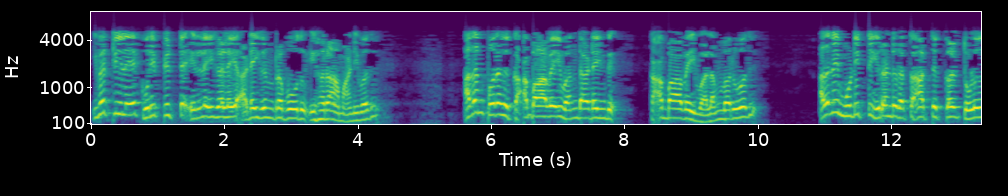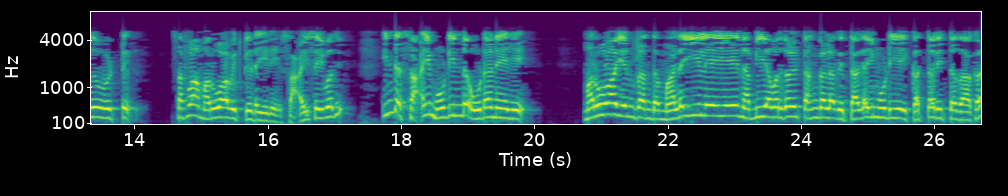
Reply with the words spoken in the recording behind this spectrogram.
இவற்றிலே குறிப்பிட்ட எல்லைகளை அடைகின்ற போது இஹராம் அணிவது அதன் பிறகு காபாவை வந்தடைந்து காபாவை வலம் வருவது அதனை முடித்து இரண்டு ரக்காத்துக்கள் தொழுதுவிட்டு சஃபா மருவாவிற்கு இடையிலே சாய் செய்வது இந்த சாய் முடிந்த உடனேயே மருவா என்ற அந்த மலையிலேயே நபி அவர்கள் தங்களது தலைமுடியை கத்தரித்ததாக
